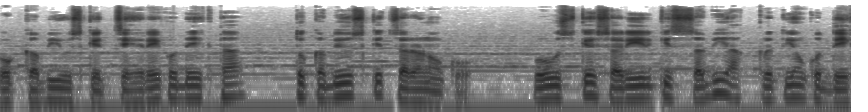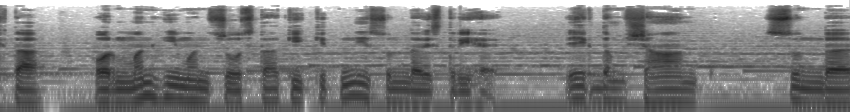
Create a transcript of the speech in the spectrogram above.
वो कभी उसके चेहरे को देखता तो कभी उसके चरणों को। वो उसके शरीर की सभी आकृतियों को देखता और मन ही मन सोचता कि कितनी सुंदर स्त्री है। एकदम शांत, सुंदर,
